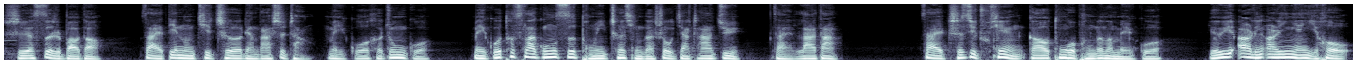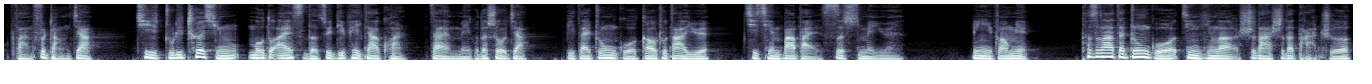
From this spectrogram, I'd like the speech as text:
十月四日报道，在电动汽车两大市场美国和中国，美国特斯拉公司同一车型的售价差距在拉大。在持续出现高通货膨胀的美国，由于二零二一年以后反复涨价，其主力车型 Model S 的最低配价款在美国的售价。比在中国高出大约七千八百四十美元。另一方面，特斯拉在中国进行了实打实的打折，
